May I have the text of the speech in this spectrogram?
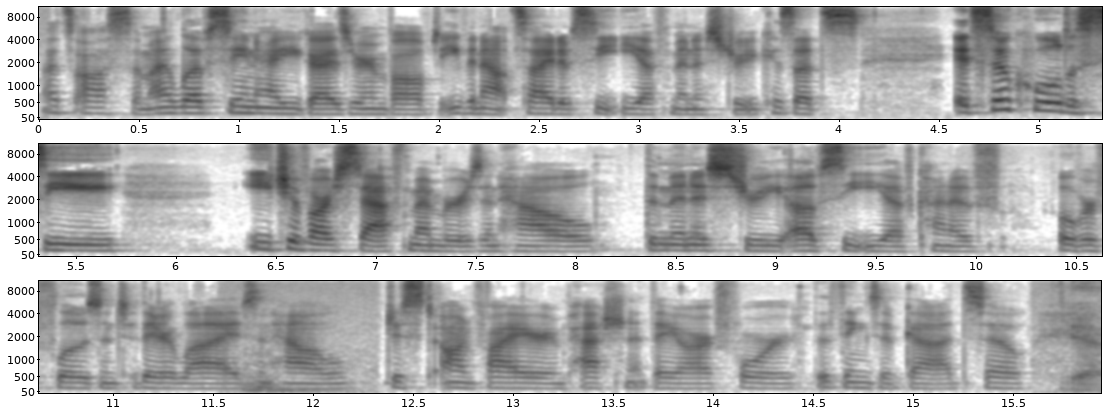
that's awesome. I love seeing how you guys are involved even outside of CEF ministry because that's it's so cool to see each of our staff members and how the ministry of CEF kind of overflows into their lives mm. and how just on fire and passionate they are for the things of God. So yeah,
